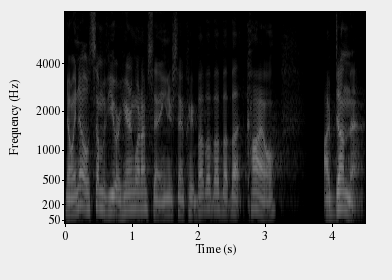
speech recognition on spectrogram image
Now, I know some of you are hearing what I'm saying. You're saying, okay, but, but, but, but, but, Kyle, I've done that.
